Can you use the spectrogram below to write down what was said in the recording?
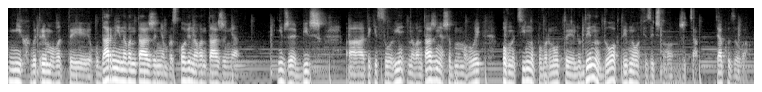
міг витримувати ударні навантаження, броскові навантаження і вже більш а, такі силові навантаження, щоб ми могли повноцінно повернути людину до активного фізичного життя. Дякую за увагу.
